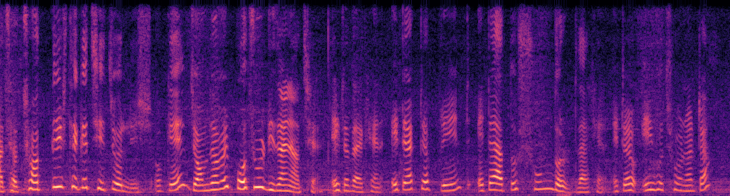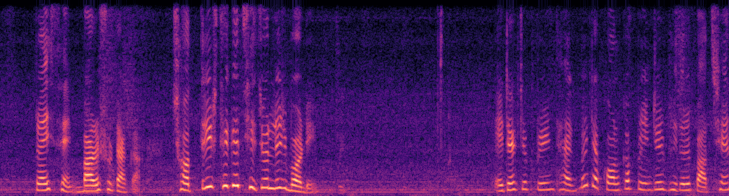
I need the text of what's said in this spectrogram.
আচ্ছা ছত্রিশ থেকে ছেচল্লিশ ওকে? জমজমের প্রচুর ডিজাইন আছে। এটা দেখেন এটা একটা প্রিন্ট এটা এত সুন্দর দেখেন। এটা এই হচ্ছে ওনাটা। প্রাইস সেম বারোশো টাকা। ছত্রিশ থেকে ছেচল্লিশ বডি এটা একটা প্রিন্ট থাকবে এটা কলকা প্রিন্টের ভিতরে পাচ্ছেন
